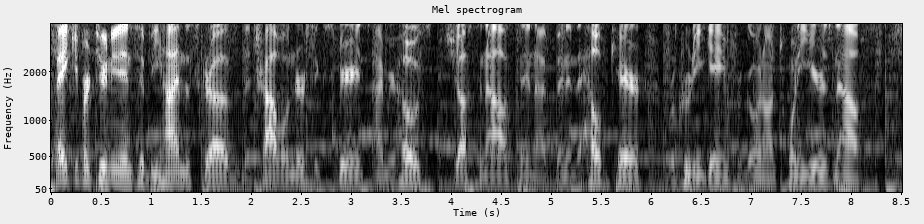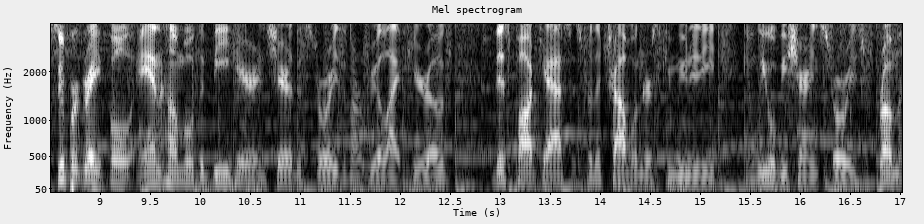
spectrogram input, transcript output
Thank you for tuning in to Behind the Scrubs, the travel nurse experience. I'm your host, Justin Allison. I've been in the healthcare recruiting game for going on 20 years now. Super grateful and humbled to be here and share the stories of our real life heroes. This podcast is for the travel nurse community, and we will be sharing stories from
